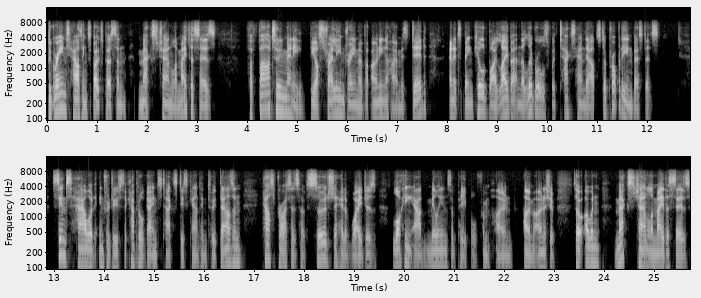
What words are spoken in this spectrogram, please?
The Greens housing spokesperson, Max Chandler Mather, says For far too many, the Australian dream of owning a home is dead and it's been killed by Labor and the Liberals with tax handouts to property investors. Since Howard introduced the capital gains tax discount in 2000, house prices have surged ahead of wages, locking out millions of people from home home ownership. So when Max Chandler Mather says,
